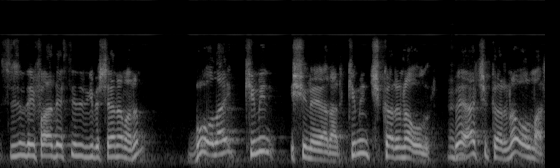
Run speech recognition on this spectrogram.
sizin de ifade ettiğiniz gibi Senem Hanım bu olay kimin işine yarar, kimin çıkarına olur veya çıkarına olmaz.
